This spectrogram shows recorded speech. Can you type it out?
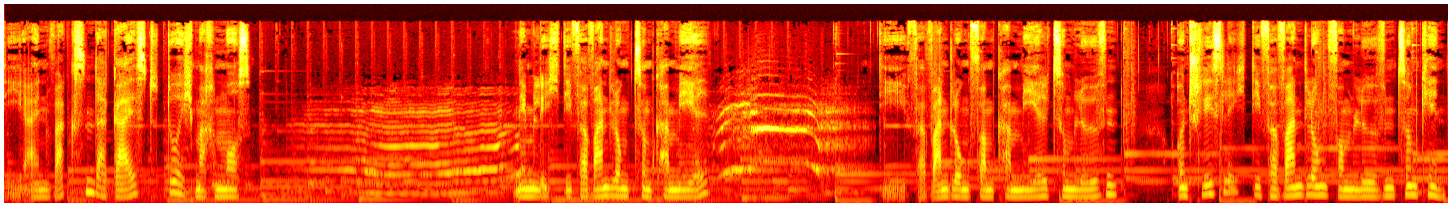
die ein wachsender Geist durchmachen muss. Nämlich die Verwandlung zum Kamel, die Verwandlung vom Kamel zum Löwen und schließlich die Verwandlung vom Löwen zum Kind.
